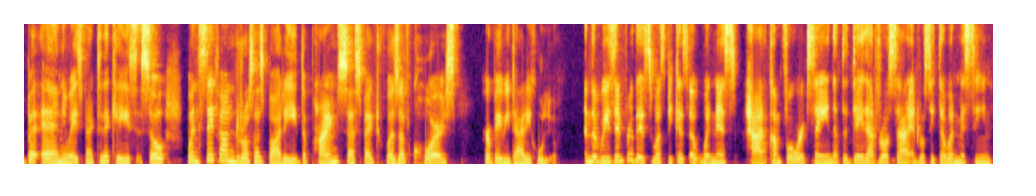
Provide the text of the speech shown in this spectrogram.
But, anyways, back to the case. So, once they found Rosa's body, the prime suspect was, of course, her baby daddy, Julio. And the reason for this was because a witness had come forward saying that the day that Rosa and Rosita went missing,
